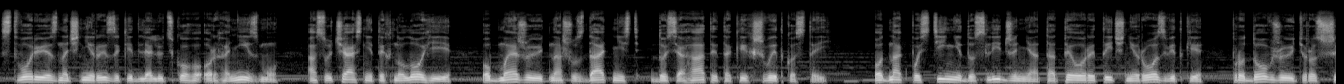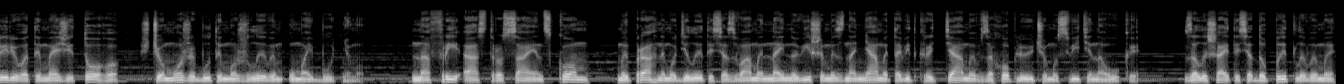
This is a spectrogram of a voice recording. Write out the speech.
створює значні ризики для людського організму, а сучасні технології обмежують нашу здатність досягати таких швидкостей. Однак постійні дослідження та теоретичні розвідки продовжують розширювати межі того, що може бути можливим у майбутньому. На freeastroscience.com ми прагнемо ділитися з вами найновішими знаннями та відкриттями в захоплюючому світі науки. Залишайтеся допитливими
